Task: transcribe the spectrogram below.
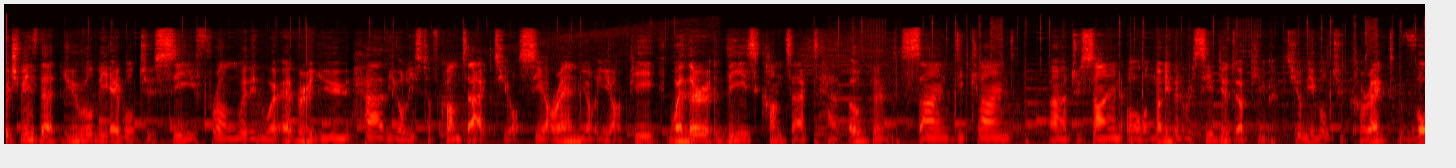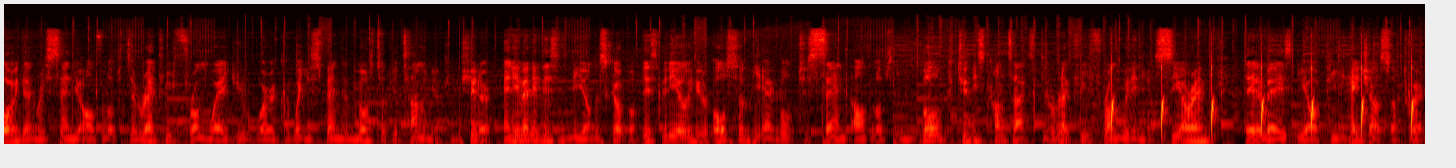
which means that you will be able to see from within wherever you have your list of contacts, your CRM, your ERP, whether these contacts have opened, signed, declined, uh, to sign or not even receive your documents. You'll be able to correct, void, and resend your envelopes directly from where you work where you spend most of your time on your computer. And even if this is beyond the scope of this video, you'll also be able to send envelopes in bulk to these contacts directly from within your CRM, database, ERP, HR software,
